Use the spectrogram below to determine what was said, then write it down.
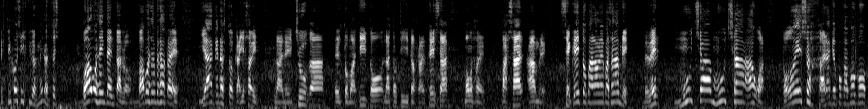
estoy con 6 kilos menos, entonces vamos a intentarlo, vamos a empezar otra vez. Ya que nos toca, ya sabéis, la lechuga, el tomatito, la tortillita francesa, vamos a ver, pasar hambre. Secreto para la hora de pasar hambre, beber mucha, mucha agua. Todo eso hará que poco a poco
